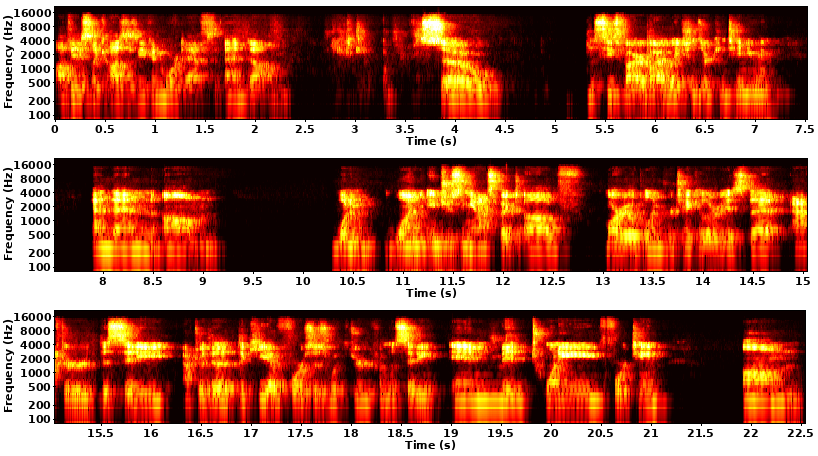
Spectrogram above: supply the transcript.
obviously causes even more death and um, so the ceasefire violations are continuing. And then um, one, one interesting aspect of Mariupol in particular is that after the city, after the, the Kiev forces withdrew from the city in mid 2014, um,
